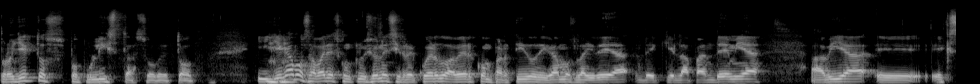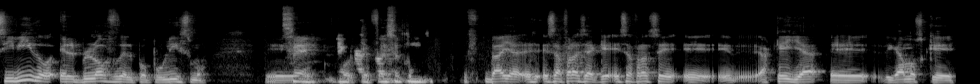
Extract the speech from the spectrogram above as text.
proyectos populistas sobre todo. Y llegamos a varias conclusiones y recuerdo haber compartido, digamos, la idea de que la pandemia había exhibido el bluff del populismo eh, sí, porque fue ese punto. Vaya, esa frase, esa frase eh, eh, aquella, digamos que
